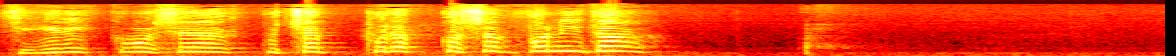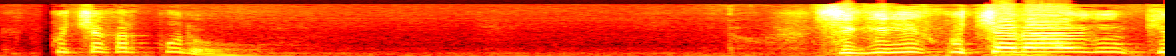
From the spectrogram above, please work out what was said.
Si queréis ¿cómo se va a escuchar puras cosas bonitas, escucha Carcuro. Si queréis escuchar a alguien que,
